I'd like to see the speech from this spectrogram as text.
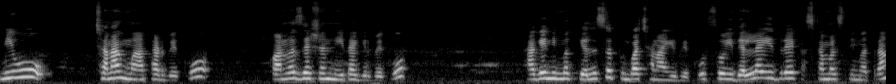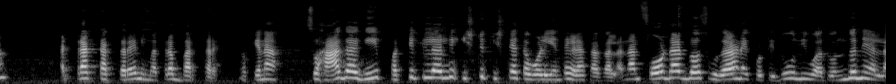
ನೀವು ಚೆನ್ನಾಗಿ ಮಾತಾಡಬೇಕು ಕಾನ್ವರ್ಸೇಷನ್ ನೀಟಾಗಿರ್ಬೇಕು ಹಾಗೆ ನಿಮ್ಮ ಕೆಲಸ ತುಂಬಾ ಚೆನ್ನಾಗಿರ್ಬೇಕು. ಸೊ ಇದೆಲ್ಲ ಇದ್ರೆ ಕಸ್ಟಮರ್ಸ್ ನಿಮ್ಮ ಹತ್ರ ಅಟ್ರಾಕ್ಟ್ ಆಗ್ತಾರೆ, ನಿಮ್ಮ ಹತ್ರ ಬರ್ತಾರೆ. ಓಕೆನಾ ಸೊ ಹಾಗಾಗಿ ಪರ್ಟಿಕ್ಯುಲರ್ಲಿ ಇಷ್ಟಕ್ಕಿಷ್ಟೇ ತಗೊಳ್ಳಿ ಅಂತ ಹೇಳಕ್ಕಾಗಲ್ಲ. ನಾನು ಫೋರ್ ಡಾಟ್ ಬ್ಲೌಸ್ ಉದಾಹರಣೆ ಕೊಟ್ಟಿದ್ದು, ನೀವು ಅದೊಂದನ್ನೇ ಅಲ್ಲ.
